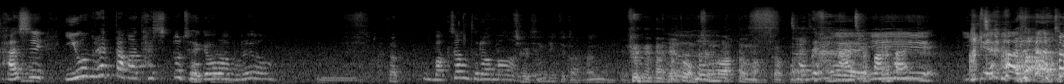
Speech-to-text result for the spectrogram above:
다시 이혼을 했다가 다시 또 재결합을 해요. 음, 막장 드라마. 잘 생기지도 않았는데 배도 엄청 나왔던 거 아까 보니까. 자세, 아재 네, 파탈? 이, 이게 아재,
